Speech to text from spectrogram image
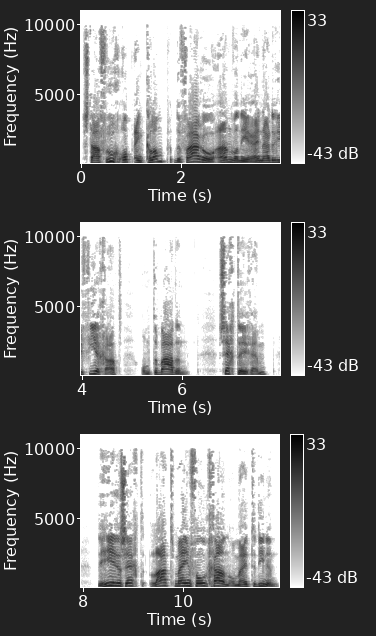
sta vroeg op en klamp de farao aan wanneer hij naar de rivier gaat om te baden. Zeg tegen hem, de Heere zegt, laat mijn volk gaan om mij te dienen.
